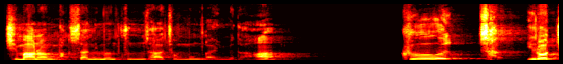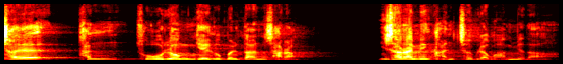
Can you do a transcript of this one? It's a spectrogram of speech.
지만원 박사님은 군사 전문가입니다. 그 1호차에 탄 소령 계급을 단 사람, 이 사람이 간첩이라고 합니다.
